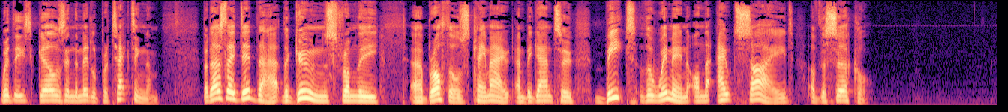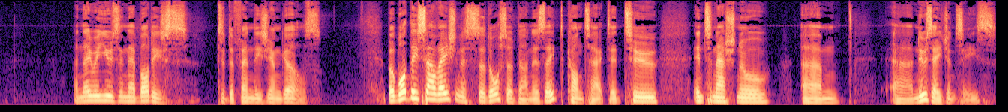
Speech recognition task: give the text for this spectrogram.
with these girls in the middle protecting them. But as they did that, the goons from the uh, brothels came out and began to beat the women on the outside of the circle. And they were using their bodies to defend these young girls. But what these Salvationists had also done is they'd contacted two international um, uh, news agencies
